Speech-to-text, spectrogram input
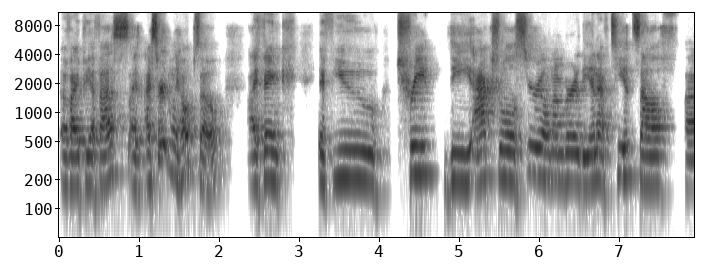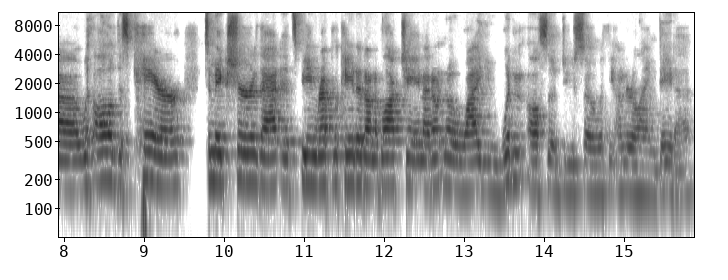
of IPFS. I, I certainly hope so. I think if you treat the actual serial number, the NFT itself, uh, with all of this care to make sure that it's being replicated on a blockchain, I don't know why you wouldn't also do so with the underlying data.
